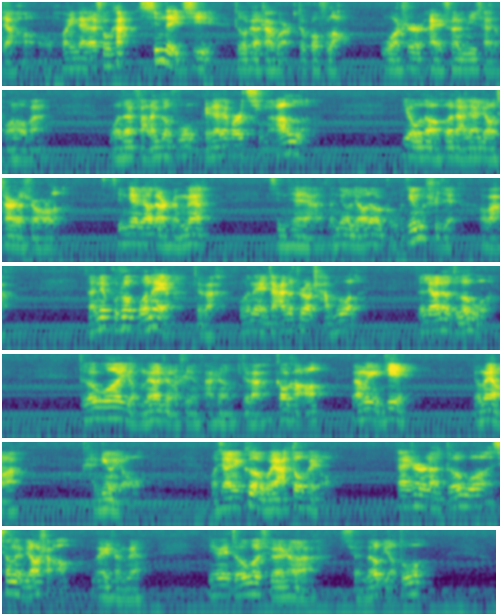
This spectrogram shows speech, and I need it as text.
大家好欢迎大家收看新的一期德票茶馆德国福佬，我是爱穿迷彩的黄老板，我在法兰克福给大家伙儿请安了，又到和大家聊天的时候了。今天聊点什么呀？今天呀，咱就聊聊狗精事件，好吧？咱就不说国内了，对吧？国内大家都知道差不多了，咱聊聊德国。德国有没有这种事情发生，对吧？高考完美女替有没有啊？肯定有，我相信各个国家都会有。但是呢，德国相对比较少，为什么呀？因为德国学生啊选择比较多，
